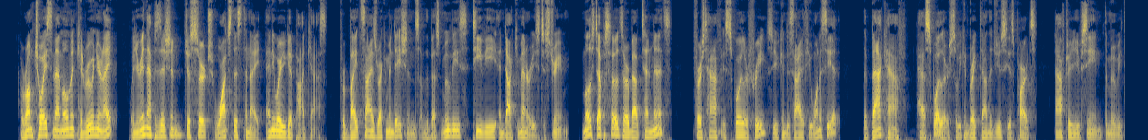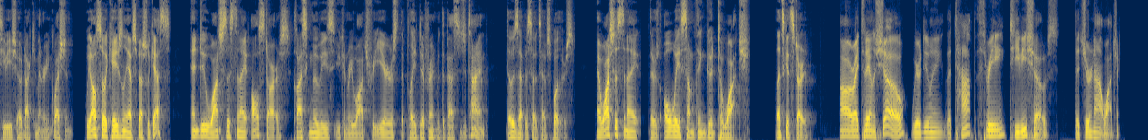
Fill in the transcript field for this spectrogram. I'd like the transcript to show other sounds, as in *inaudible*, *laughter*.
A wrong choice in that moment can ruin your night. When you're in that position, just search Watch This Tonight anywhere you get podcasts for bite sized recommendations of the best movies, TV, and documentaries to stream. Most episodes are about 10 minutes. First half is spoiler free, so you can decide if you want to see it. The back half has spoilers, so we can break down the juiciest parts after you've seen the movie, TV show, documentary in question. We also occasionally have special guests and do Watch This Tonight All Stars, classic movies you can rewatch for years that play different with the passage of time. Those episodes have spoilers. At Watch This Tonight, there's always something good to watch. Let's get started. All right, today on the show, we're doing the top three TV shows that you're not watching.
